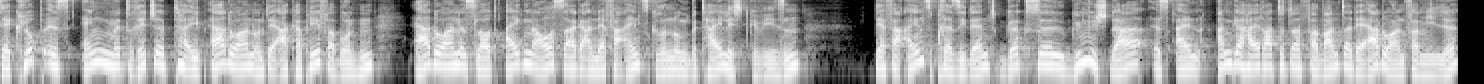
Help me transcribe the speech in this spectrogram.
Der Club ist eng mit Recep Tayyip Erdogan und der AKP verbunden. Erdogan ist laut eigener Aussage an der Vereinsgründung beteiligt gewesen. Der Vereinspräsident Göksel Gümüşdar ist ein angeheirateter Verwandter der Erdogan-Familie.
